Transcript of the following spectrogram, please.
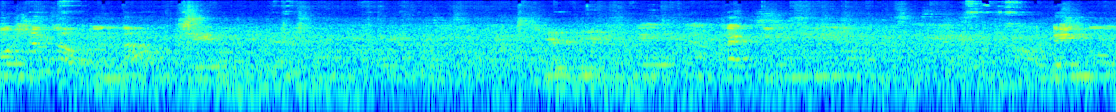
మోషన్స్ అవుతుందా? డెంగ్యూ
